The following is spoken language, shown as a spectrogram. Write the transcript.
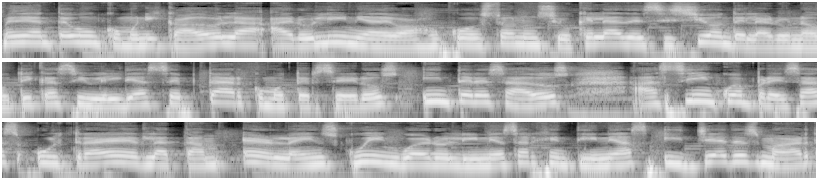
Mediante un comunicado, la aerolínea de bajo costo anunció que la decisión de la Aeronáutica Civil de aceptar como tercer interesados a cinco empresas Ultra Air, Latam Airlines, Wingo, Aerolíneas Argentinas y JetSmart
